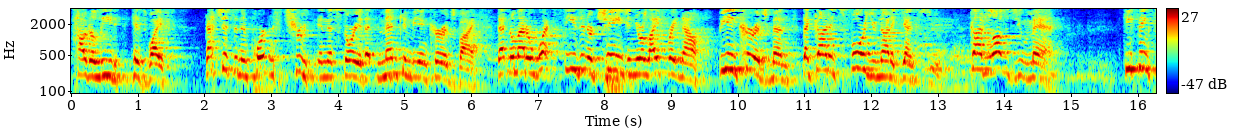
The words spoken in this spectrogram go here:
how to lead his wife. That's just an important truth in this story that men can be encouraged by. That no matter what season or change in your life right now, be encouraged, men, that God is for you, not against you. God loves you, man. He thinks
